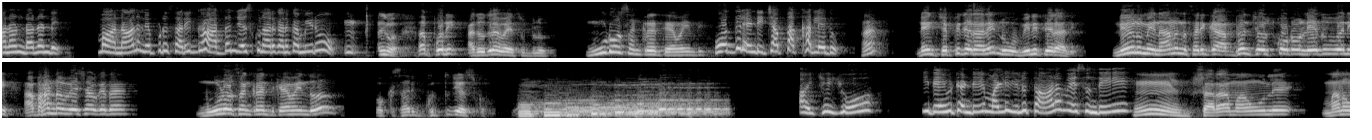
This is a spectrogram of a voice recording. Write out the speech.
అనండి అనండి. మా నాన్నని ఎప్పుడు సరిగ్గా అర్థం చేసుకున్నారు కనుక మీరు? ఇదిగో ఆ, పోనీ అది వదిలేవే సుబ్బులు. మూడో సంక్రాంతి ఏమైంది? వద్దులేండి చెప్పక్కర్లేదు. ఆ? నేను చెప్పి తీరాలి నువ్వు విని తీరాలి. నేను మీ నాన్నను సరిగ్గా అర్థం చేసుకోవడం లేదు అని అభాండం వేశావు కదా. మూడో సంక్రాంతికి ఏమైందో ఒకసారి గుర్తు చేసుకో. అయ్యయ్యో ఇదేమిటండి? మళ్ళీ ఇల్లు తాళం వేసింది. హ్మ్, సరా మామూలే మనం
